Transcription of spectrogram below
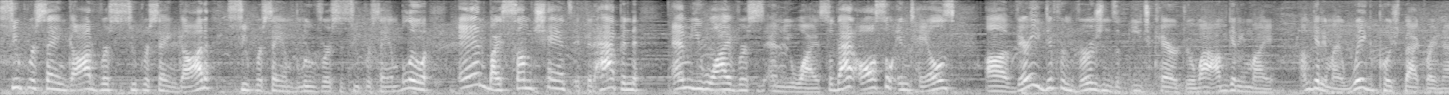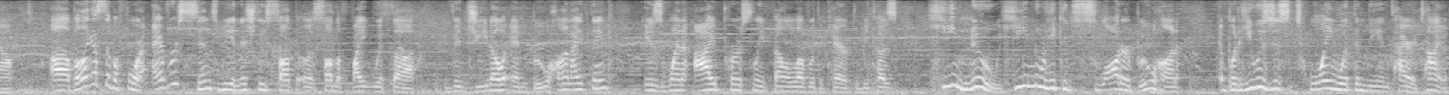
Super Saiyan God versus Super Saiyan God, Super Saiyan Blue versus Super Saiyan Blue, and by some chance, if it happened, MUI versus MUI. So that also entails uh, very different versions of each character. Wow, I'm getting my I'm getting my wig pushed back right now. Uh, but like I said before, ever since we initially saw the, uh, saw the fight with uh, Vegito and Buuhan, I think, is when I personally fell in love with the character because he knew, he knew he could slaughter Buuhan, but he was just toying with him the entire time.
